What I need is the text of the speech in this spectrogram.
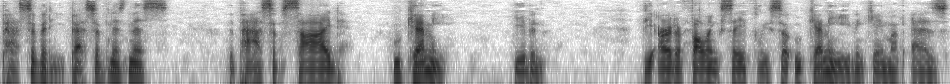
passivity, passiveness, the passive side, ukemi, even. The art of falling safely, so ukemi even came up as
